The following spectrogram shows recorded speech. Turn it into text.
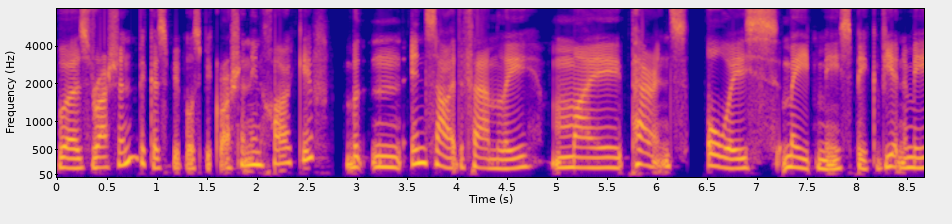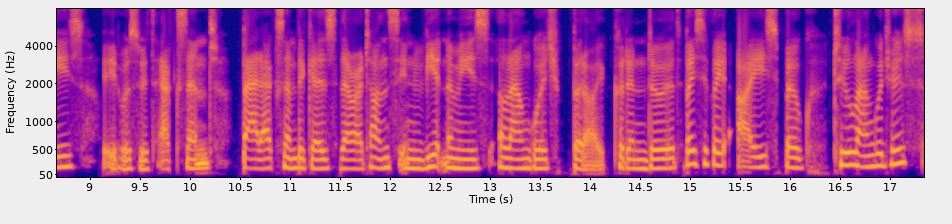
was Russian because people speak Russian in Kharkiv. But mm, inside the family, my parents always made me speak Vietnamese. It was with accent, bad accent because there are tons in Vietnamese language, but I couldn't do it. Basically, I spoke two languages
